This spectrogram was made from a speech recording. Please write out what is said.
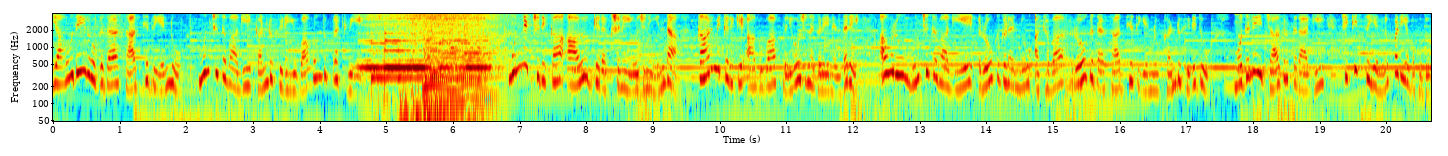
ಯಾವುದೇ ರೋಗದ ಸಾಧ್ಯತೆಯನ್ನು ಮುಂಚಿತವಾಗಿ ಕಂಡುಹಿಡಿಯುವ ಒಂದು ಪ್ರಕ್ರಿಯೆ. ಮುನ್ನೆಚ್ಚರಿಕಾ ಆರೋಗ್ಯ ರಕ್ಷಣೆ ಯೋಜನೆಯಿಂದ ಕಾರ್ಮಿಕರಿಗೆ ಆಗುವ ಪ್ರಯೋಜನಗಳೇನೆಂದರೆ ಅವರು ಮುಂಚಿತವಾಗಿಯೇ ರೋಗಗಳನ್ನು ಅಥವಾ ರೋಗದ ಸಾಧ್ಯತೆಯನ್ನು ಕಂಡುಹಿಡಿದು ಮೊದಲೇ ಜಾಗೃತರಾಗಿ ಚಿಕಿತ್ಸೆಯನ್ನು ಪಡೆಯಬಹುದು.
